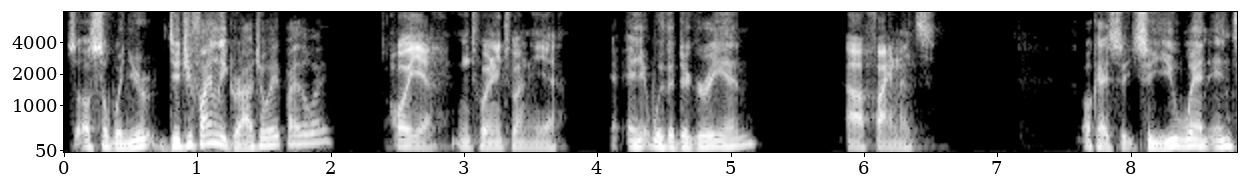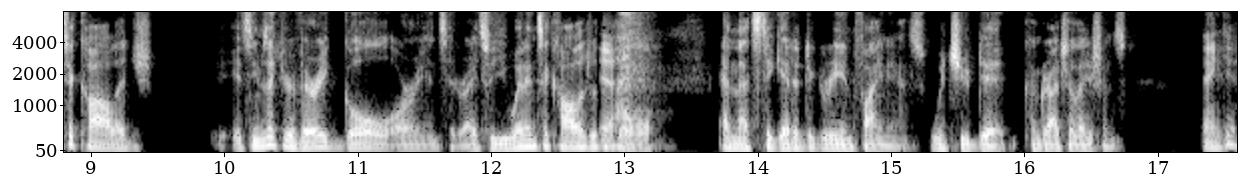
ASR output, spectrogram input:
so so when you did you finally graduate by the way? Oh yeah, in 2020, yeah. And with a degree in uh, finance. Okay, so so you went into college. It seems like you're very goal oriented, right? So you went into college with yeah. a goal, and that's to get a degree in finance, which you did. Congratulations. Thank you.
